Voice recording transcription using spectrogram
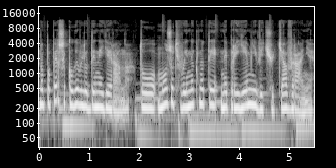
Ну, по-перше, коли в людини є рана, то можуть виникнути неприємні відчуття в рані,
